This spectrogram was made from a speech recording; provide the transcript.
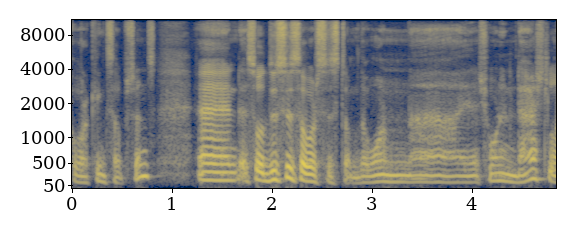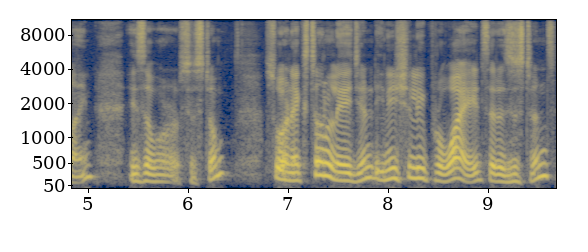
a working substance and so this is our system the one uh, shown in dashed line is our system. So an external agent initially provides a resistance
